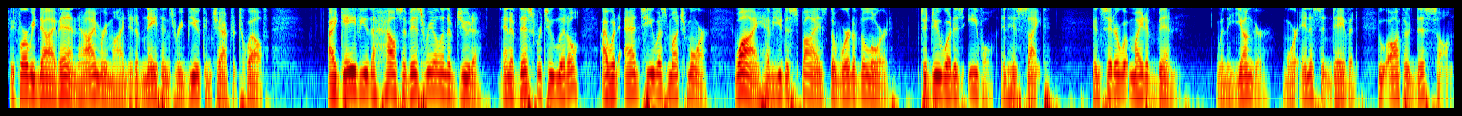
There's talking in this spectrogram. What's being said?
Before we dive in, I'm reminded of Nathan's rebuke in chapter 12. I gave you the house of Israel and of Judah, and if this were too little, I would add to you as much more. Why have you despised the word of the Lord, to do what is evil in his sight? Consider what might have been when the younger, more innocent David, who authored this song,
